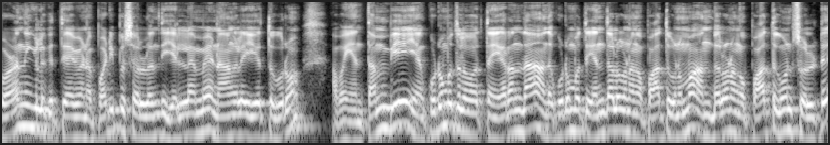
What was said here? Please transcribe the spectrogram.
குழந்தைங்களுக்கு தேவையான படிப்பு செலவு வந்து எல்லாமே நாங்களே ஏற்றுக்கிறோம் அவன் என் தம்பி என் குடும்பத்தில் ஒருத்தன் இறந்தா அந்த குடும்பத்தை எந்த அளவுக்கு நாங்கள் பார்த்துக்கணுமோ அந்த அளவு நாங்கள் பார்த்துக்கோன்னு சொல்லிட்டு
